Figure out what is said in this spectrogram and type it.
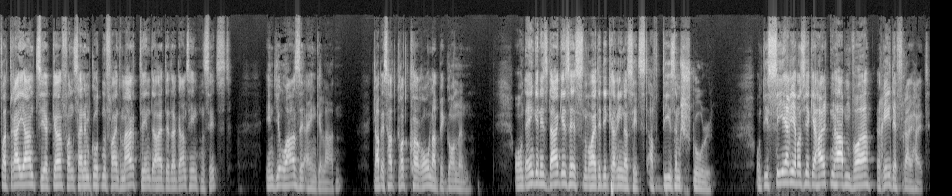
vor drei Jahren circa von seinem guten Freund Martin, der heute da ganz hinten sitzt, in die Oase eingeladen. Ich glaube, es hat gerade Corona begonnen. Und Engin ist da gesessen, wo heute die Karina sitzt, auf diesem Stuhl. Und die Serie, was wir gehalten haben, war Redefreiheit.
